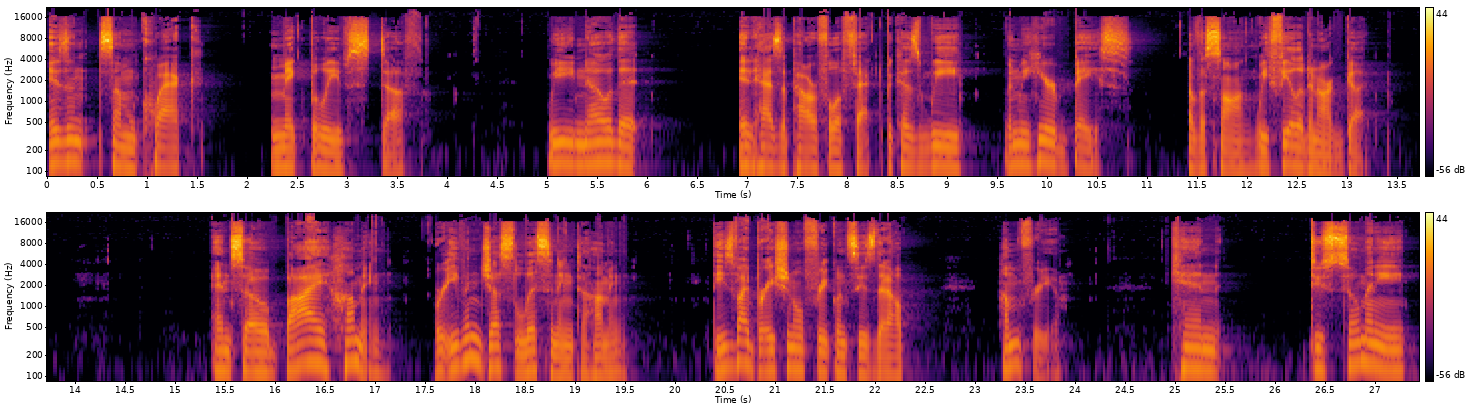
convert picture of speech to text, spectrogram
isn't some quack make believe stuff. We know that it has a powerful effect because we, when we hear bass of a song, we feel it in our gut. And so by humming, or even just listening to humming, these vibrational frequencies that I'll hum for you can do so many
